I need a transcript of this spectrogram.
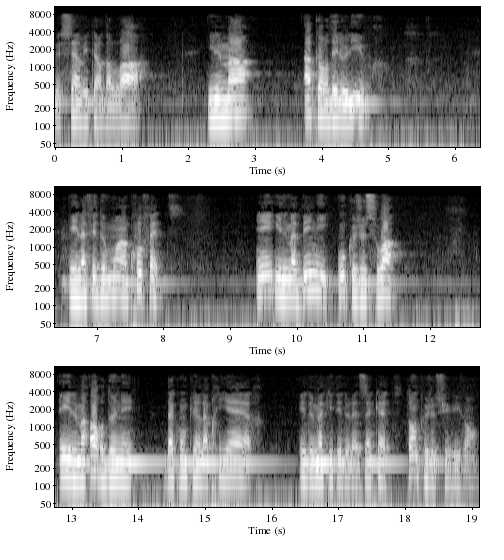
le serviteur d'Allah. Il m'a accordé le livre et il a fait de moi un prophète et il m'a béni où que je sois et il m'a ordonné d'accomplir la prière et de m'acquitter de la zakat tant que je suis vivant.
